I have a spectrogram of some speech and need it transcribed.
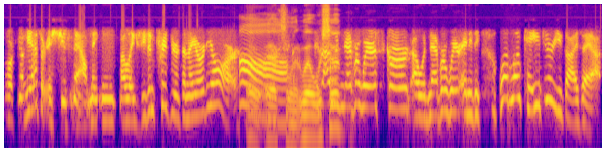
working on the other issues now, making my legs even prettier than they already are. Oh, excellent. Well, we're 'Cause I would never wear a skirt. I would never wear anything. What location are you guys at?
